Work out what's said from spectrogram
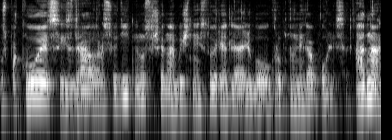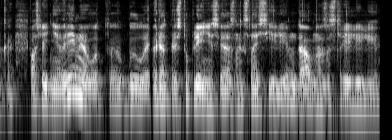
успокоиться и здраво рассудить, ну, совершенно обычная история для любого крупного мегаполиса. Однако, в последнее время вот э, был ряд преступлений, связанных с насилием, да, у нас застрелили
